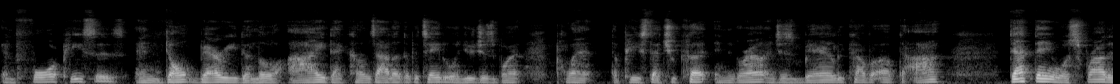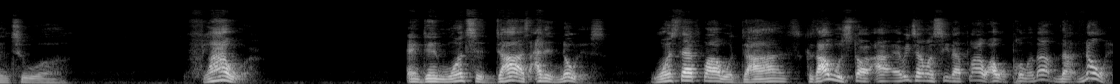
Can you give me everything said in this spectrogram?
in four pieces and don't bury the little eye that comes out of the potato and you just plant, the piece that you cut in the ground and just barely cover up the eye, that thing will sprout into a flower. And then once it dies, I didn't notice. Once that flower dies, because I would start, I, every time I see that flower, I would pull it up not knowing.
